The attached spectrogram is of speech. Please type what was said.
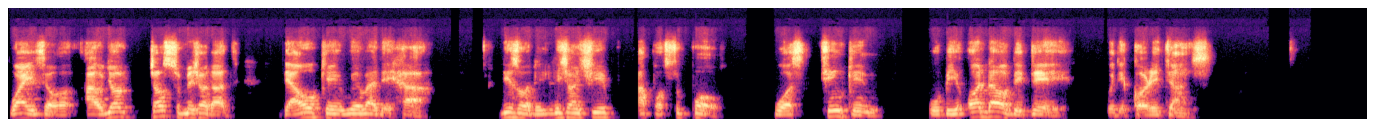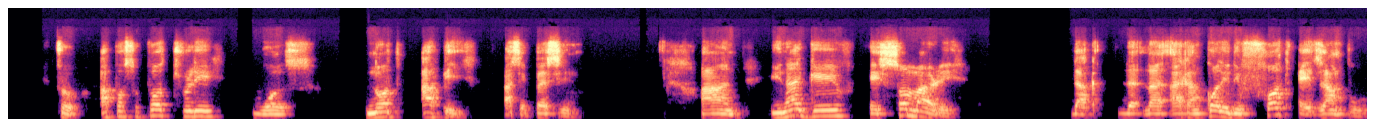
Why is your, I'll just, just to make sure that they are okay wherever they are. This was the relationship Apostle Paul was thinking will be order of the day with the Corinthians. So Apostle Paul truly was not happy as a person. And he now gave a summary that, that, that I can call it the fourth example,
